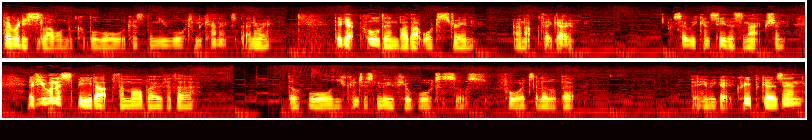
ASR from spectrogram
they're really slow on the cobble wall because of the new water mechanics. But anyway, they get pulled in by that water stream and up they go. So we can see this in action. If you want to speed up the mob over the the wall, you can just move your water source forwards a little bit. But here we go. Creeper goes in,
